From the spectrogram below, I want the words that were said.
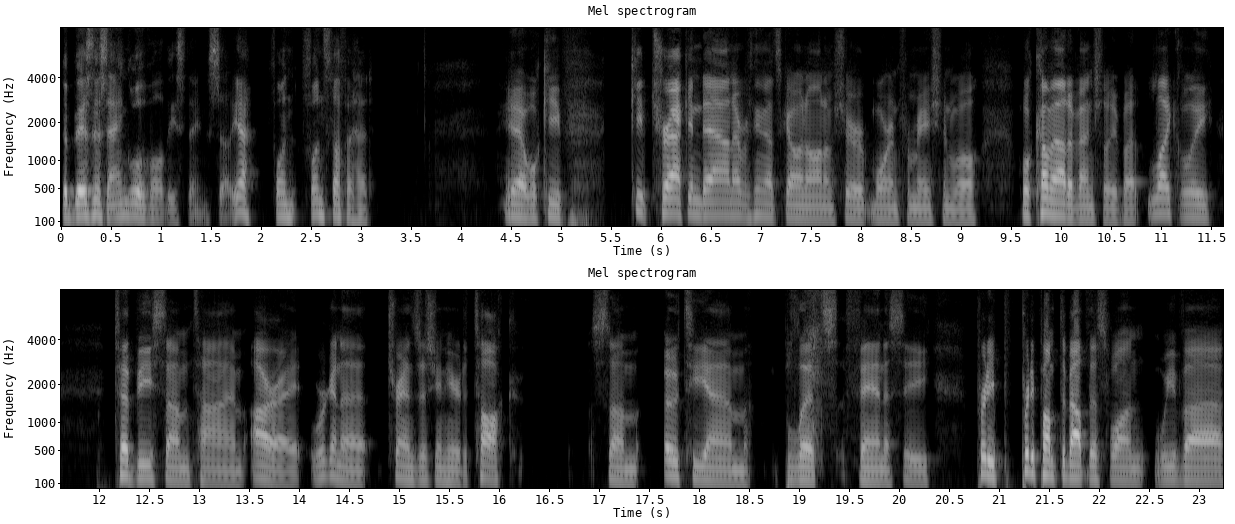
the business angle of all these things. So yeah, fun fun stuff ahead. Yeah, we'll keep keep tracking down everything that's going on. I'm sure more information will will come out eventually, but likely to be some time. All right, we're gonna transition here to talk some OTM Blitz fantasy. Pretty pretty pumped about this one. We've uh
